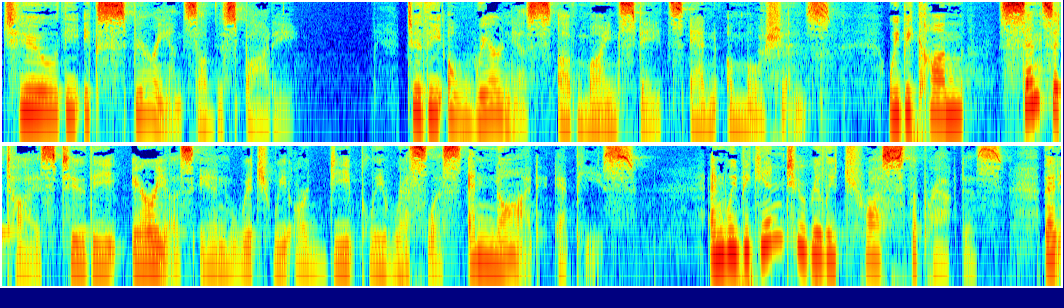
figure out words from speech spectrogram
to the experience of this body, to the awareness of mind states and emotions. We become sensitized to the areas in which we are deeply restless and not at peace. And we begin to really trust the practice that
